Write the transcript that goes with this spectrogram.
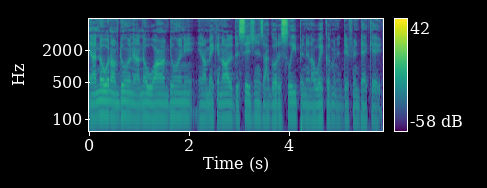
and I know what I'm doing and I know why I'm doing it and I'm making all the decisions. I go to sleep and then I wake up in a different decade.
